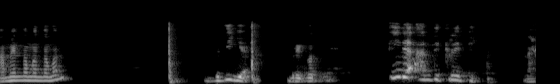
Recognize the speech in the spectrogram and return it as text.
Amin teman-teman. Ketiga, berikutnya. Tidak anti kritik. Nah,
